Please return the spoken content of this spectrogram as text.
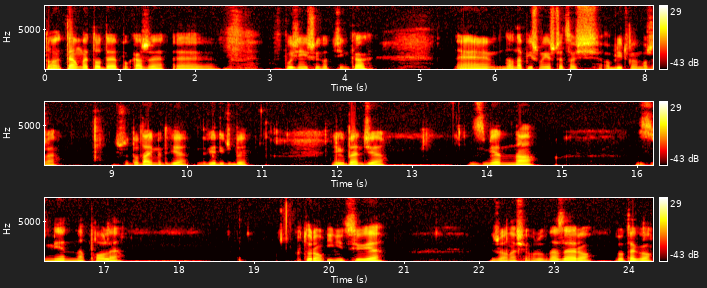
To, tę metodę pokażę e, w, późniejszych odcinkach. E, no, napiszmy jeszcze coś, obliczmy może, że dodajmy dwie, dwie liczby. Niech będzie zmienna, zmienna pole, którą inicjuje, że ona się równa 0. Do tego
